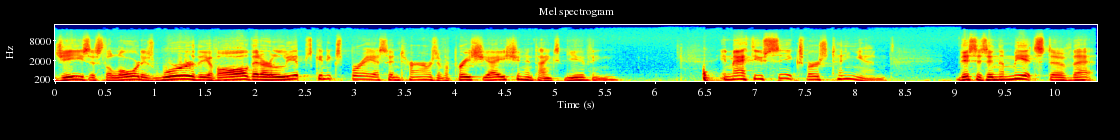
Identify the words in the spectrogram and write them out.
Jesus the Lord, is worthy of all that our lips can express in terms of appreciation and thanksgiving. In Matthew 6, verse 10, this is in the midst of that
